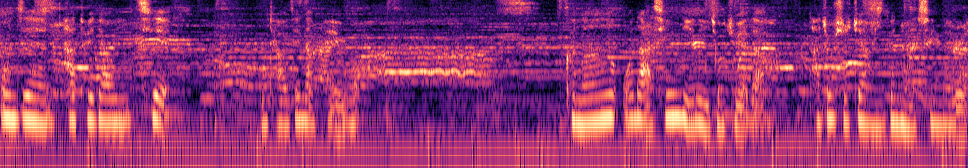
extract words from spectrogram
梦见他推掉一切，无条件的陪我。可能我打心底里就觉得他就是这样一个暖心的人。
